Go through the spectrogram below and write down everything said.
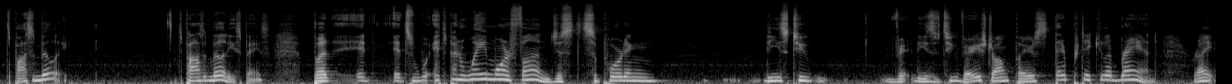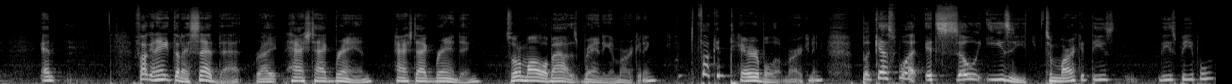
it's possibility. It's possibility space, but it it's it's been way more fun just supporting these two these two very strong players, their particular brand, right? And fucking hate that I said that, right? Hashtag brand, hashtag branding. So what I'm all about is branding and marketing. I'm fucking terrible at marketing. But guess what? It's so easy to market these these people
